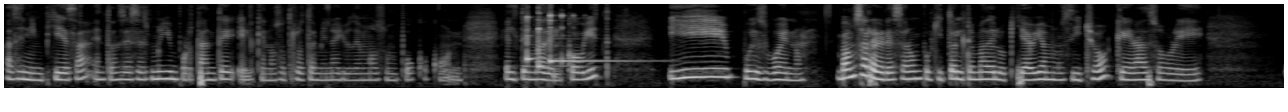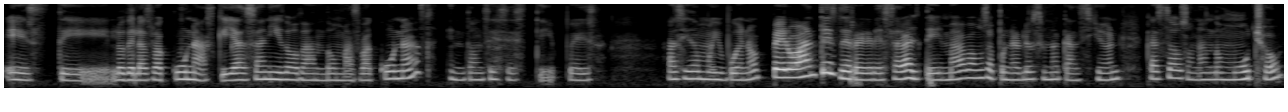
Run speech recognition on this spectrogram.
hacen limpieza, entonces es muy importante el que nosotros también ayudemos un poco con el tema del COVID. Y pues bueno, vamos a regresar un poquito al tema de lo que ya habíamos dicho, que era sobre este lo de las vacunas, que ya se han ido dando más vacunas, entonces este pues ha sido muy bueno. Pero antes de regresar al tema, vamos a ponerles una canción que ha estado sonando mucho.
